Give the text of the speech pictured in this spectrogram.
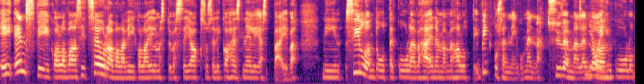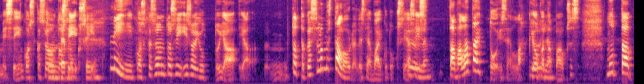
ei ensi viikolla, vaan sitten seuraavalla viikolla ilmestyvässä jaksossa, eli 24. päivä, niin silloin tuutte kuulee vähän enemmän. Me haluttiin pikkusen niin mennä syvemmälle Joo. noihin kuulumisiin, koska se on tosi, niin, koska se on tosi iso juttu ja, ja totta kai sillä on myös taloudellisia vaikutuksia, siis Kyllä. siis tavalla tai toisella Kyllä. joka tapauksessa. Mutta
